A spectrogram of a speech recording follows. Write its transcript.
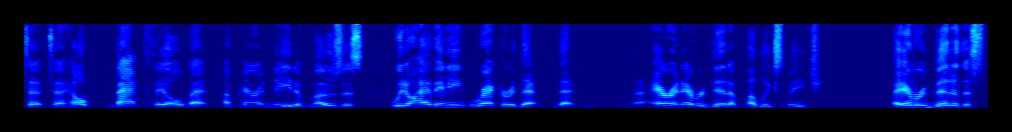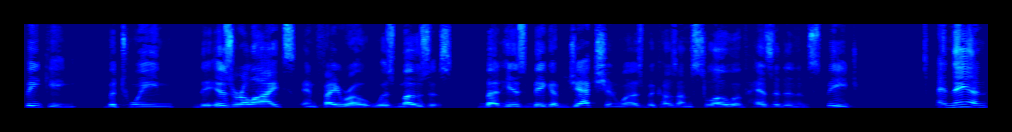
to, to help backfill that apparent need of Moses. We don't have any record that, that Aaron ever did a public speech. Every bit of the speaking between the Israelites and Pharaoh was Moses. But his big objection was because I'm slow of hesitant of speech. And then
